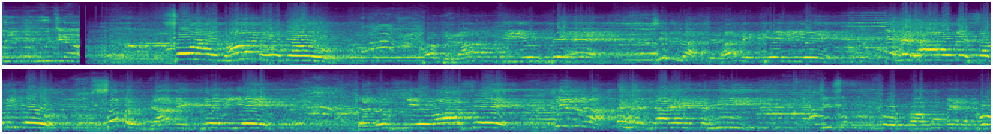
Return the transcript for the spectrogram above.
ही पूजा। सावधान हो जाओ। हम राम जी उठते हैं चिल्ला चढ़ाने के लिए। कह रहा हूँ मैं सभी को, समझ जाने के लिए। धनुष की आवाज़ से चिल्ला बह जाए कहीं। जिस्म को काबू में रखो,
